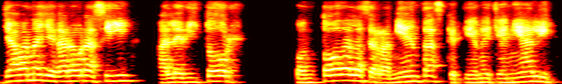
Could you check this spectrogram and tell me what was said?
Ya van a llegar ahora sí al editor con todas las herramientas que tiene Geniali.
